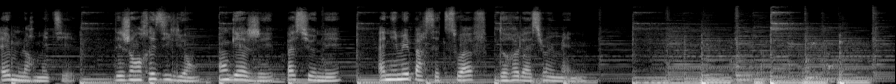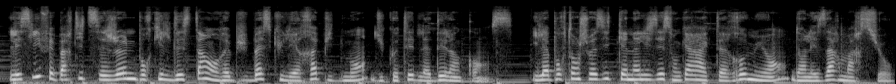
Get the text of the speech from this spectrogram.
aiment leur métier des gens résilients, engagés, passionnés, animés par cette soif de relations humaines. Leslie fait partie de ces jeunes pour qui le destin aurait pu basculer rapidement du côté de la délinquance. Il a pourtant choisi de canaliser son caractère remuant dans les arts martiaux.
